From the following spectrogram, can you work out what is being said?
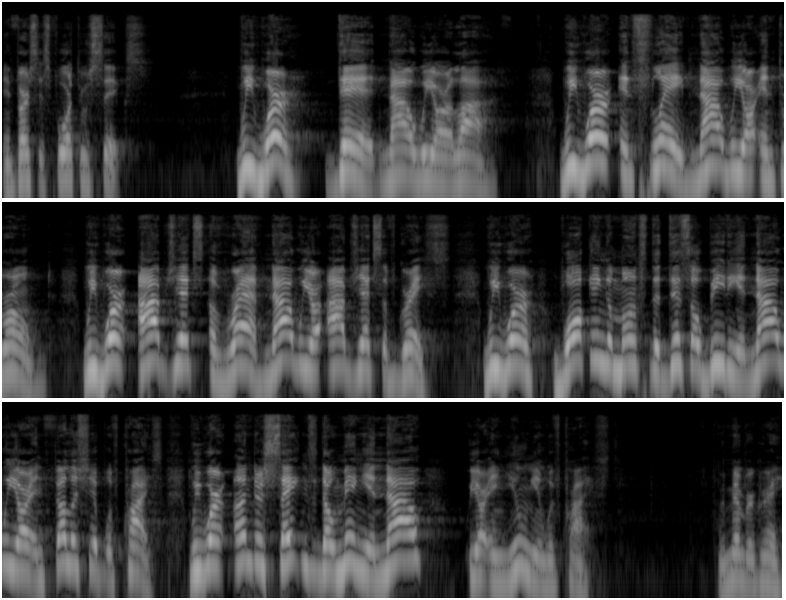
in verses 4 through 6. We were dead, now we are alive. We were enslaved, now we are enthroned. We were objects of wrath, now we are objects of grace. We were walking amongst the disobedient, now we are in fellowship with Christ. We were under Satan's dominion, now we are in union with Christ. Remember grace.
